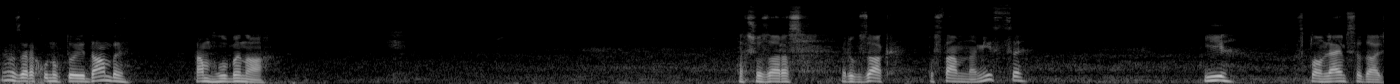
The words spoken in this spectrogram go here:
Ну, за рахунок тої дамби там глибина. Так що зараз рюкзак поставимо на місце і сплавляємося далі.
